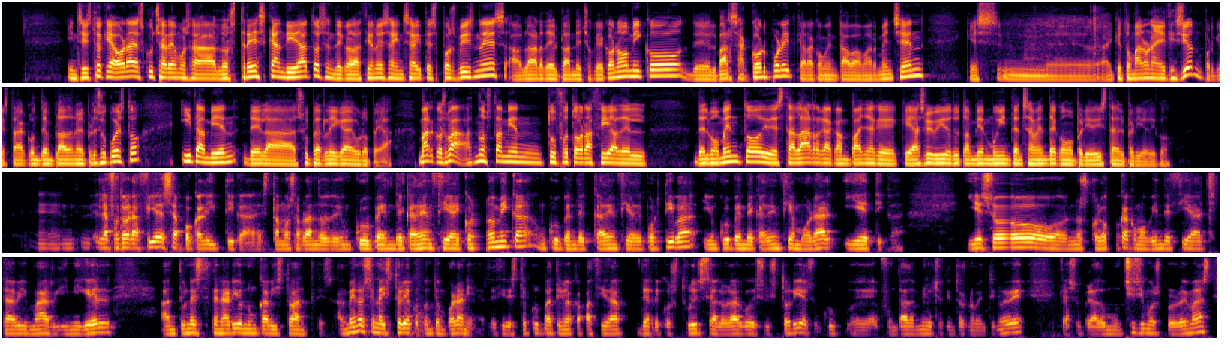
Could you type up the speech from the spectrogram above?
Insisto que ahora escucharemos a los tres candidatos en declaraciones a Insight Sports Business hablar del plan de choque económico, del Barça Corporate, que ahora comentaba Mar Menchen, que es mm, eh, hay que tomar una decisión porque está contemplado en el presupuesto, y también de la Superliga Europea. Marcos, va, haznos también tu fotografía del, momento y de esta larga campaña que has vivido tú también muy intensamente como periodista del periódico la fotografía es apocalíptica. Estamos hablando de un club en decadencia económica, un club en decadencia deportiva y un club en decadencia moral y ética. Y eso nos coloca, como bien decía Xavi, Mar y Miguel, ante un escenario nunca visto antes, al menos en la historia contemporánea. Es decir, este club ha tenido capacidad de reconstruirse a lo largo de su historia. Es un club eh, fundado en 1899 que ha superado muchísimos problemas,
